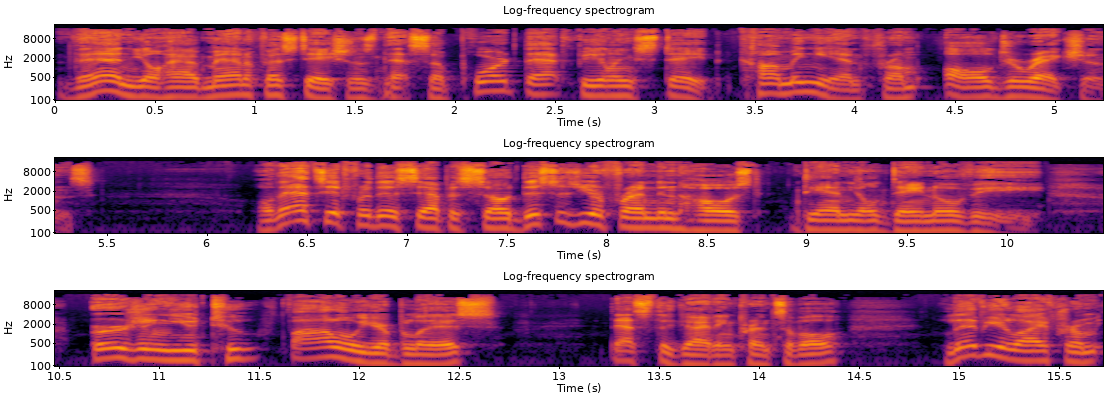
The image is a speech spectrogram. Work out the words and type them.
then you'll have manifestations that support that feeling state coming in from all directions. Well, that's it for this episode. This is your friend and host, Daniel D'Neuville, urging you to follow your bliss. That's the guiding principle Live your life from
